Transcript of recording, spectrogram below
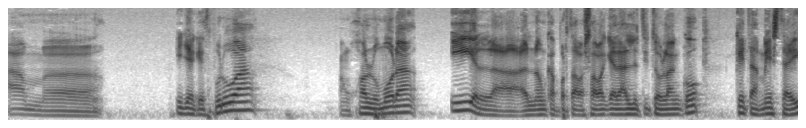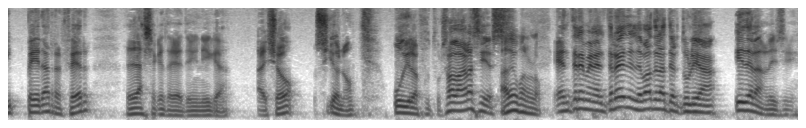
amb eh, Iñaki Ezpurua, amb Juan Lumora i el, el nom que portava Salva, que era el de Tito Blanco, que també està ahí per a refer la secretaria tècnica. Això, sí o no? Ho dirà el futur. Salva, gràcies. Adéu, Manolo. Entrem en el tren del debat de la tertúlia i de l'anàlisi.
